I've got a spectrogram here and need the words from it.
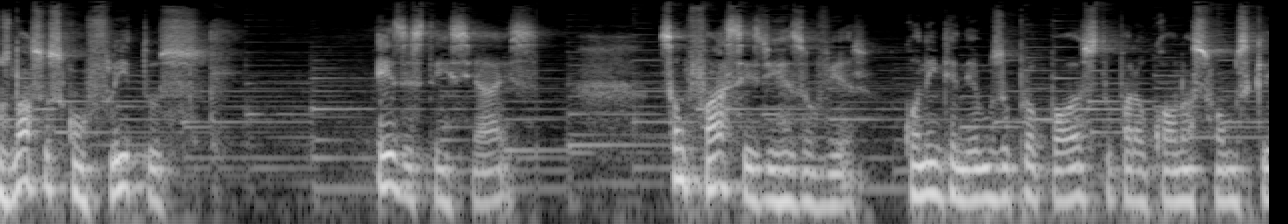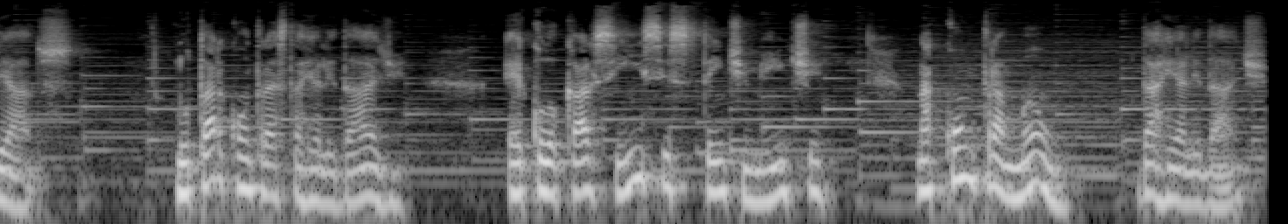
Os nossos conflitos existenciais são fáceis de resolver quando entendemos o propósito para o qual nós fomos criados. Lutar contra esta realidade é colocar-se insistentemente na contramão da realidade.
